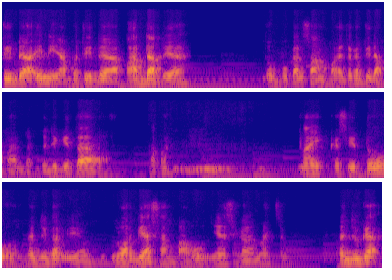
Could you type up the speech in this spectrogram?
tidak ini apa tidak padat ya tumpukan sampah itu kan tidak padat. Jadi kita apa naik ke situ dan juga ya, luar biasa baunya segala macam. Dan juga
